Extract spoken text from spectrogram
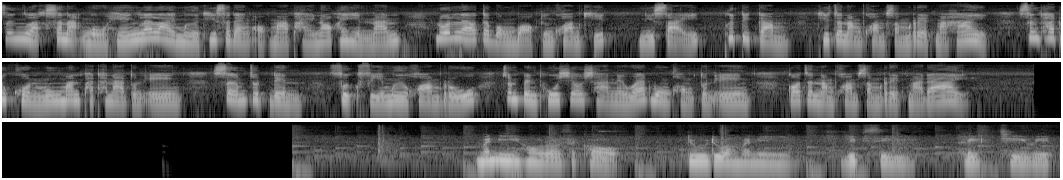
ซึ่งลักษณะโง่เฮงและลายมือที่แสดงออกมาภายนอกให้เห็นนั้น ล้วนแล้วแต่บ่งบอกถึงความคิด นิสัย พฤติกรรมที่จะนำความสำเร็จมาให้ ซึ่งถ้าทุกคนมุ่งมั่นพัฒนาตนเอง เสริมจุดเด่น ฝึกฝีมือความรู้ จนเป็นผู้เชี่ยวชาญในแวดวงของตนเอง ก็จะนำความสำเร็จมาได้ มณีโฮโรสโคป ดูดวงมณี ยิปซี พลิกชีวิต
